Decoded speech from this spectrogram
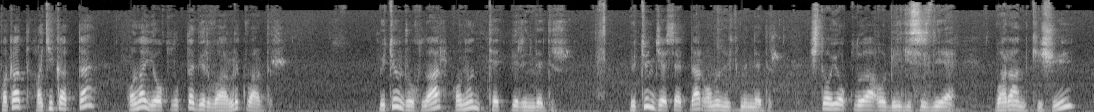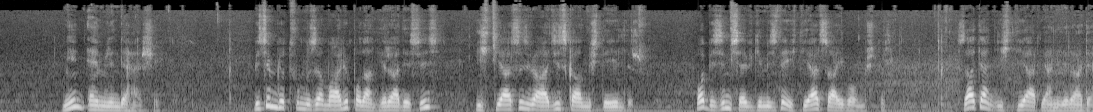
Fakat hakikatte ona yoklukta bir varlık vardır. Bütün ruhlar onun tedbirindedir. Bütün cesetler onun hükmündedir. İşte o yokluğa, o bilgisizliğe varan kişinin emrinde her şey. Bizim lütfumuza mağlup olan iradesiz, ihtiyarsız ve aciz kalmış değildir. O bizim sevgimizde ihtiyar sahibi olmuştur. Zaten ihtiyar yani irade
